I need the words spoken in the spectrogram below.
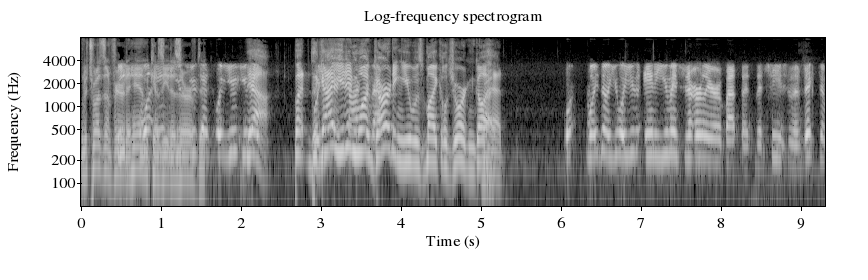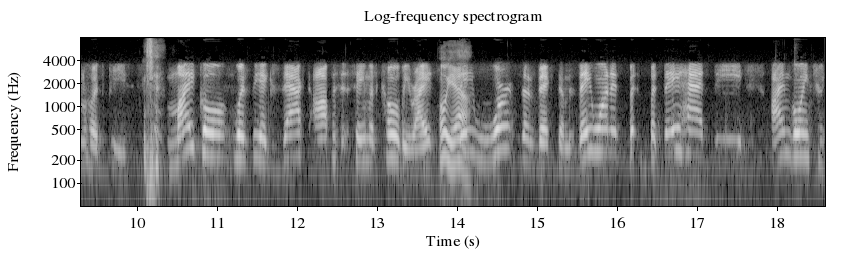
Which wasn't fair to him Well, because he Andy, you- deserved you it. well, you- you yeah. guys- But the well, guy guys you didn't want about- guarding you was Michael Jordan. Go Right. ahead. Well, well, no, you, well, you, Andy, you mentioned earlier about the, the Chiefs and the victimhood piece. Michael was the exact opposite. Same with Kobe, right? Oh, yeah. They weren't the victims. They wanted, but but they had the I'm going to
